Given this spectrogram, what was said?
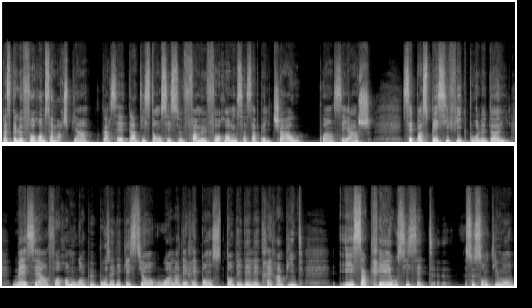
parce que le forum, ça marche bien, car c'est à distance. Et ce fameux forum, ça s'appelle ciao.ch. C'est pas spécifique pour le deuil, mais c'est un forum où on peut poser des questions, où on a des réponses dans des délais très rapides. Et ça crée aussi ce sentiment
